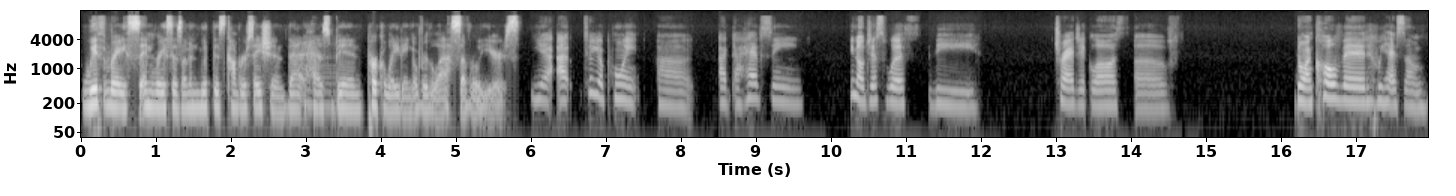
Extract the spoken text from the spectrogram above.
with race and racism and with this conversation that has been percolating over the last several years. Yeah, I, to your point, uh, I, I have seen, you know, just with the tragic loss of during COVID, we had some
